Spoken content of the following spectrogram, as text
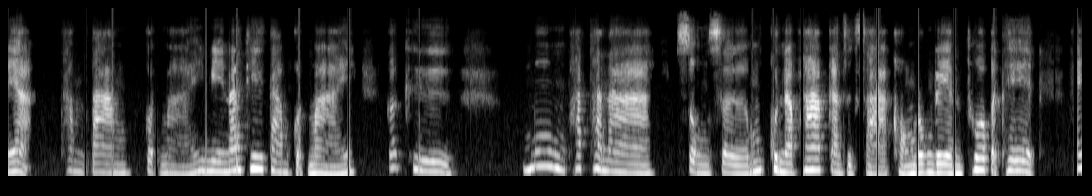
เนี่ยทำตามกฎหมายมีหน้าที่ตามกฎหมายก็คือ มุ่งพัฒนาส่งเสริมคุณภาพการศึกษาของโรงเรียนทั่วประเทศ ให้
